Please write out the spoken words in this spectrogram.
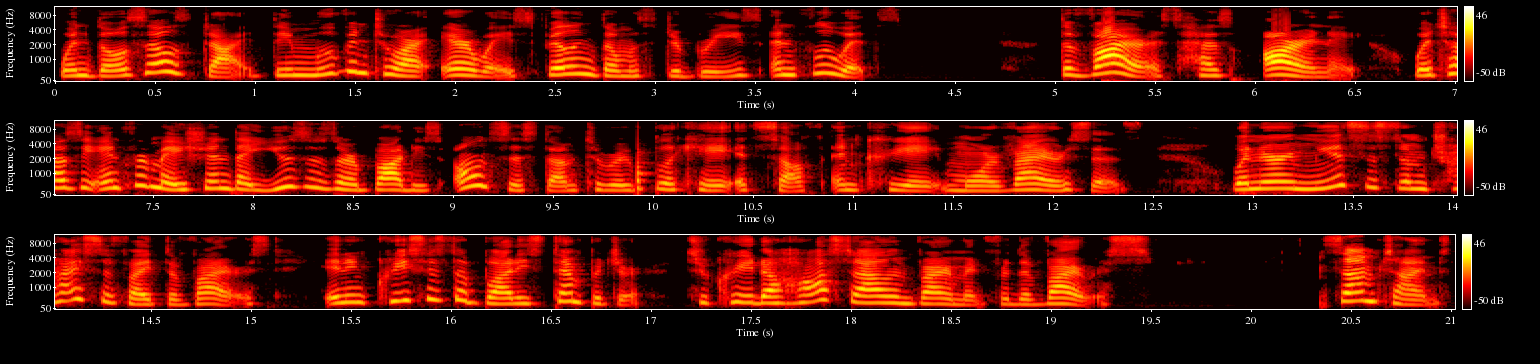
When those cells die, they move into our airways, filling them with debris and fluids. The virus has RNA, which has the information that uses our body's own system to replicate itself and create more viruses. When our immune system tries to fight the virus, it increases the body's temperature to create a hostile environment for the virus. Sometimes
